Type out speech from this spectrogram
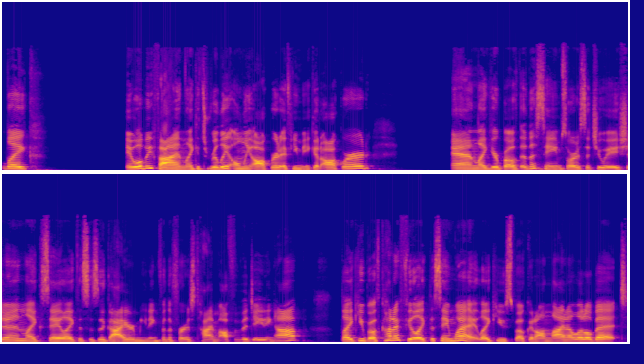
like it will be fine. Like it's really only awkward if you make it awkward and like you're both in the same sort of situation. Like say like this is a guy you're meeting for the first time off of a dating app. Like you both kind of feel like the same way. Like you spoke it online a little bit.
